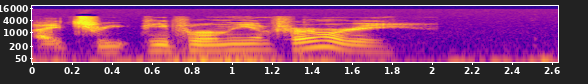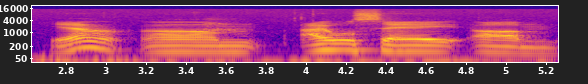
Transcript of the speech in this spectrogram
I treat people in the infirmary. yeah, um, I will say, um,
